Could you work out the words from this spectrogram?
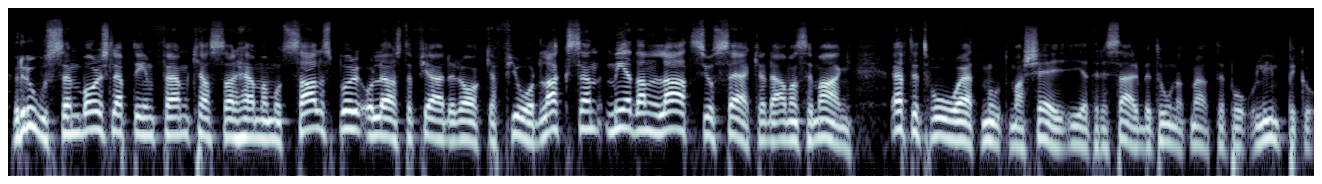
Rosenborg släppte in fem kassar hemma mot Salzburg och löste fjärde raka fjordlaxen, medan Lazio säkrade avancemang efter 2-1 mot Marseille i ett reservbetonat möte på Olympico.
